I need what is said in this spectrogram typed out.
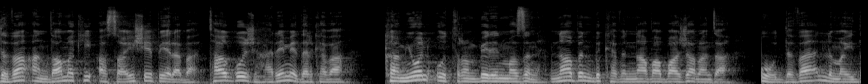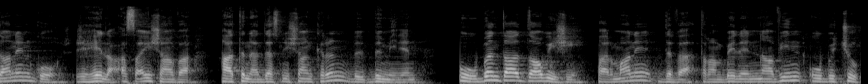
دو اندامکی اسایش پیره به تا گوژ هرم درکوه کمیون و ترمبیلین مزن نابن بکوین ناوا باجاران ده او دو لمیدانین گوژ جهیل اسایشان و هاتنه دست نشان کرن بمینین او بندا داویجی فرمان دو ترمبیلین ناوین و بچوک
